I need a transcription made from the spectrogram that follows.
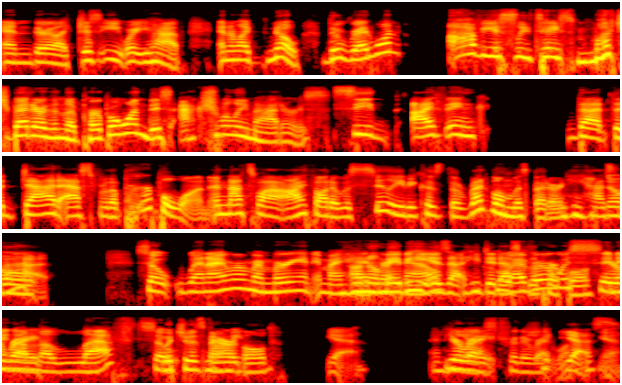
And they're like, just eat what you have. And I'm like, no, the red one obviously tastes much better than the purple one. This actually matters. See, I think that the dad asked for the purple one, and that's why I thought it was silly because the red one was better, and he has No, that. So when I'm remembering it in my head, Oh head, no, right maybe now, he is that he did ask for the purple. whoever was sitting right, on the left, so which was for me- marigold. yeah, and You're he right. asked for the He- red one. Yes, yeah.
